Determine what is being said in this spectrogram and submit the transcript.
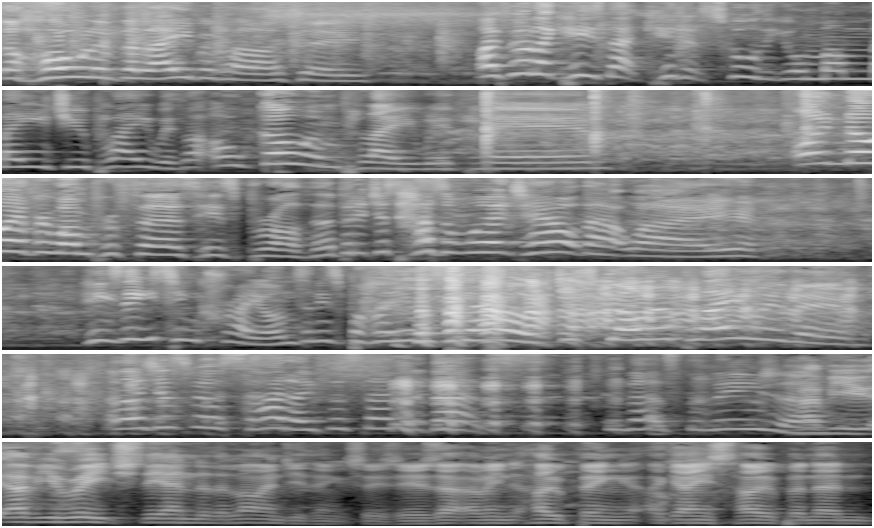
the whole of the Labour Party. I feel like he's that kid at school that your mum made you play with. Like, oh, go and play with him. I know everyone prefers his brother, but it just hasn't worked out that way. He's eating crayons and he's by himself. just go and play with him. And I just feel sad. I feel sad that that's, that that's the leader. Have you have you reached the end of the line? Do you think, Suzi? Is that I mean, hoping against hope, and then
